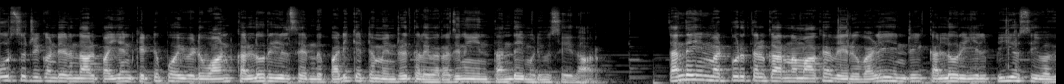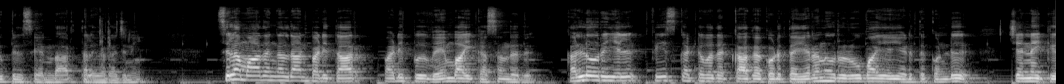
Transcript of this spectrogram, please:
ஊர் சுற்றி கொண்டிருந்தால் பையன் கெட்டுப்போய் விடுவான் கல்லூரியில் சேர்ந்து படிக்கட்டும் என்று தலைவர் ரஜினியின் தந்தை முடிவு செய்தார். தந்தையின் வற்புறுத்தல் காரணமாக வேறு வழியின்றி கல்லூரியில் பியூசி வகுப்பில் சேர்ந்தார் தலைவர் ரஜினி. சில மாதங்கள் தான் படித்தார். படிப்பு வேம்பாய் கசந்தது. கல்லூரியில் ஃபீஸ் கட்டுவதற்காக கொடுத்த இருநூறு ரூபாயை எடுத்துக்கொண்டு சென்னைக்கு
